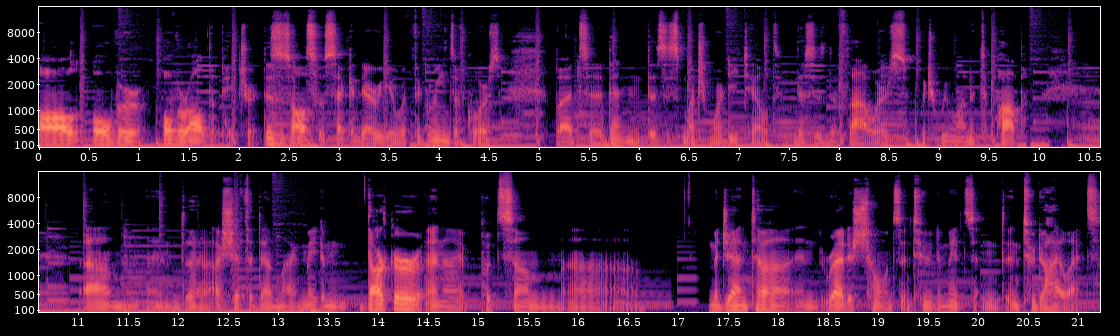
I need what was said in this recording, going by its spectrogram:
all over overall the picture. This is also secondary here with the greens, of course, but uh, then this is much more detailed. This is the flowers which we wanted to pop. Um, and uh, I shifted them. I made them darker and I put some uh, magenta and reddish tones into the mids and into the highlights.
